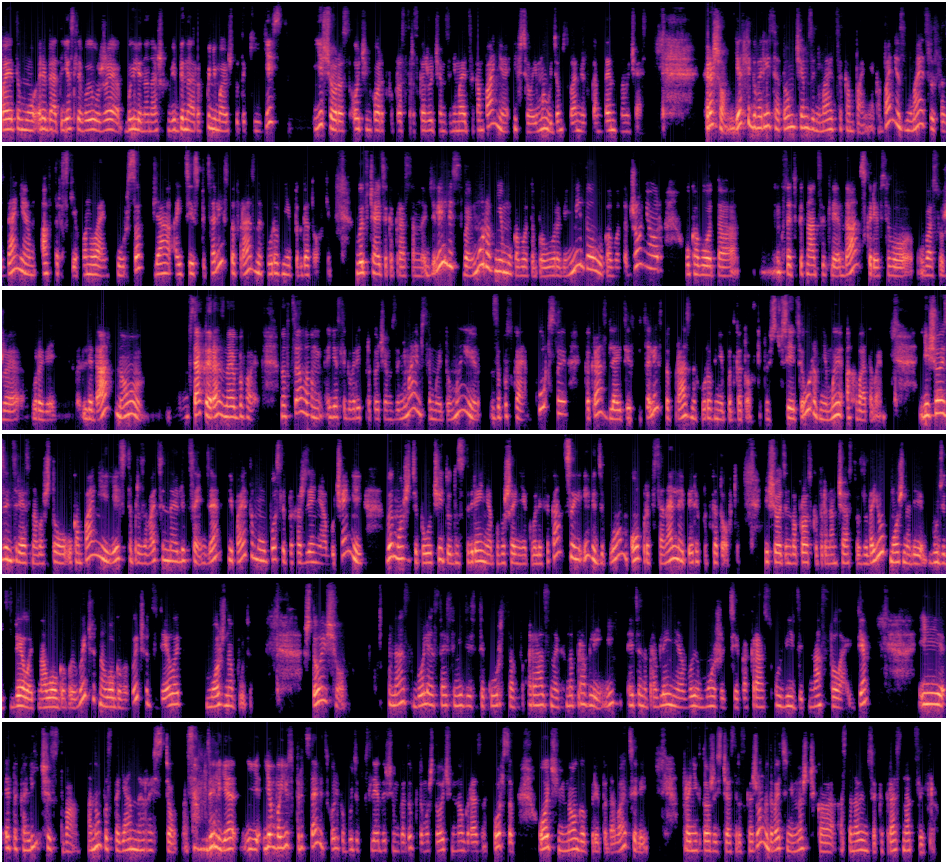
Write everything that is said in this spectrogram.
Поэтому, ребята, если вы уже были на наших вебинарах, понимаю, что такие есть, еще раз очень коротко просто расскажу, чем занимается компания, и все, и мы уйдем с вами в контентную часть. Хорошо, если говорить о том, чем занимается компания. Компания занимается созданием авторских онлайн-курсов для IT-специалистов разных уровней подготовки. Вы в чате как раз со мной делились своим уровнем, у кого-то был уровень middle, у кого-то junior, у кого-то, ну, кстати, 15 лет, да, скорее всего, у вас уже уровень лида, но всякое разное бывает. Но в целом, если говорить про то, чем занимаемся мы, то мы запускаем курсы как раз для IT-специалистов разных уровней подготовки. То есть все эти уровни мы охватываем. Еще из интересного, что у компании есть образовательная лицензия, и поэтому после прохождения обучений вы можете получить удостоверение о повышении квалификации или диплом о профессиональной переподготовке. Еще один вопрос, который нам часто задают, можно ли будет сделать налоговый вычет, налоговый вычет сделать можно будет. Что еще? У нас более 170 курсов разных направлений. Эти направления вы можете как раз увидеть на слайде. И это количество, оно постоянно растет. На самом деле я, я боюсь представить, сколько будет в следующем году, потому что очень много разных курсов, очень много преподавателей. Про них тоже сейчас расскажу, но давайте немножечко остановимся как раз на цифрах.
